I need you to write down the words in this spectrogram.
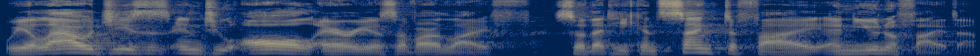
We allow Jesus into all areas of our life so that he can sanctify and unify them.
